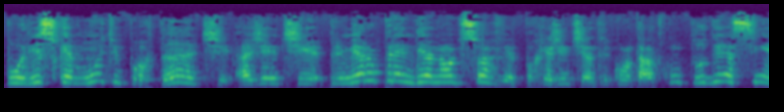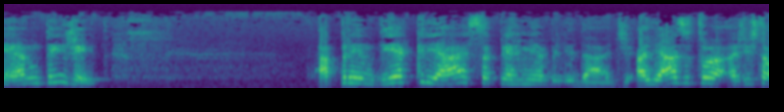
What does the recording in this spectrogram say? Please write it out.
Por isso que é muito importante a gente primeiro aprender a não absorver, porque a gente entra em contato com tudo e assim é, não tem jeito aprender a criar essa permeabilidade. Aliás, tô, a gente está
